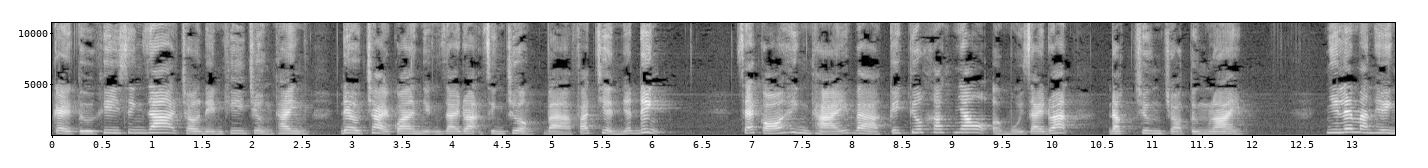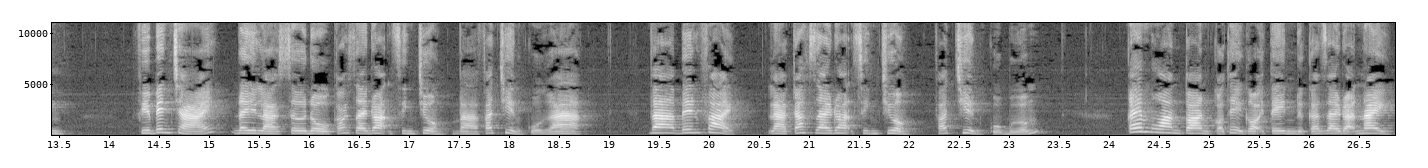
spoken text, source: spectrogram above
kể từ khi sinh ra cho đến khi trưởng thành đều trải qua những giai đoạn sinh trưởng và phát triển nhất định. Sẽ có hình thái và kích thước khác nhau ở mỗi giai đoạn, đặc trưng cho từng loài. Nhìn lên màn hình, phía bên trái đây là sơ đồ các giai đoạn sinh trưởng và phát triển của gà. Và bên phải là các giai đoạn sinh trưởng, phát triển của bướm. Các em hoàn toàn có thể gọi tên được các giai đoạn này.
